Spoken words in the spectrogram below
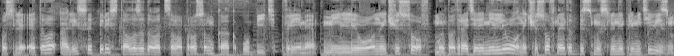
После этого Алиса перестала задаваться вопросом, как убить время. Миллионы часов. Мы потратили миллионы часов на этот бессмысленный примитивизм.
